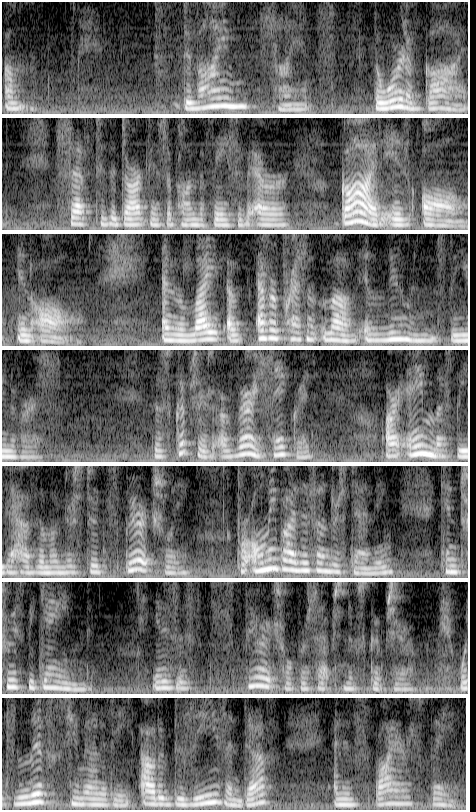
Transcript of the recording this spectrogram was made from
Um, divine science, the Word of God, saith to the darkness upon the face of error, God is all in all and the light of ever-present love illumines the universe. The scriptures are very sacred. Our aim must be to have them understood spiritually, for only by this understanding can truth be gained. It is this spiritual perception of Scripture which lifts humanity out of disease and death and inspires faith.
